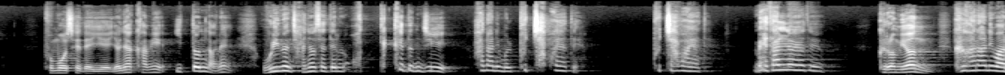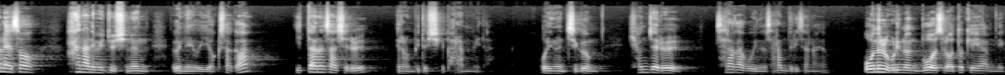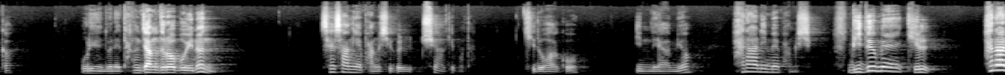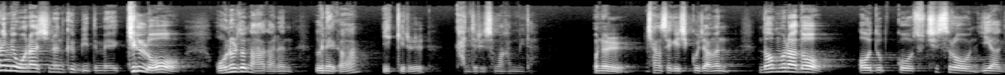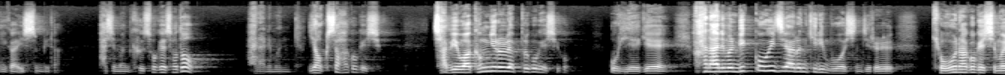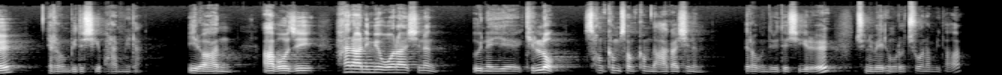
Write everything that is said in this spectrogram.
부모 세대의 연약함이 있던 간에 우리는 자녀 세대는 어떻게든지 하나님을 붙잡아야 돼요. 붙잡아야 돼. 매달려야 돼요. 그러면 그 하나님 안에서 하나님이 주시는 은혜의 역사가 있다는 사실을 여러분 믿으시기 바랍니다. 우리는 지금 현재를 살아가고 있는 사람들이잖아요. 오늘 우리는 무엇을 어떻게 해야 합니까? 우리의 눈에 당장 들어 보이는 세상의 방식을 취하기보다 기도하고 인내하며 하나님의 방식, 믿음의 길, 하나님이 원하시는 그 믿음의 길로 오늘도 나아가는 은혜가 있기를 간절히 소망합니다. 오늘 창세기 19장은 너무나도 어둡고 수치스러운 이야기가 있습니다. 하지만 그 속에서도 하나님은 역사하고 계시고 자비와 긍휼을 베풀고 계시고 우리에게 하나님을 믿고 의지하는 길이 무엇인지를 교훈하고 계심을 여러분 믿으시기 바랍니다. 이러한 아버지 하나님이 원하시는 은혜의 길로 성큼성큼 나아가시는 여러분들이 되시기를 주님의 이름으로 축원합니다.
